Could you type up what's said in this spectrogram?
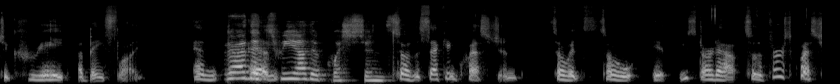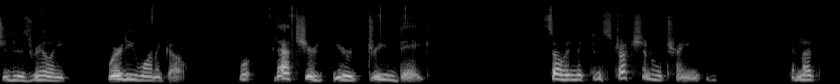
to create a baseline. And what are the and three other questions? So the second question, so it's so it you start out. So the first question is really, where do you want to go? Well, that's your your dream big. So in the constructional training, and let's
